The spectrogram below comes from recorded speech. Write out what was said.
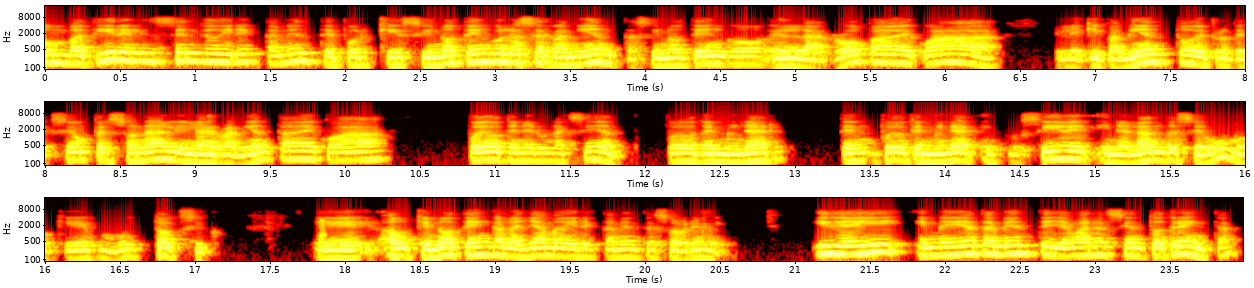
combatir el incendio directamente, porque si no tengo las herramientas, si no tengo la ropa adecuada, el equipamiento de protección personal y la herramienta adecuada, puedo tener un accidente, puedo terminar, puedo terminar inclusive inhalando ese humo que es muy tóxico, eh, aunque no tenga la llama directamente sobre mí. Y de ahí inmediatamente llamar al 130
